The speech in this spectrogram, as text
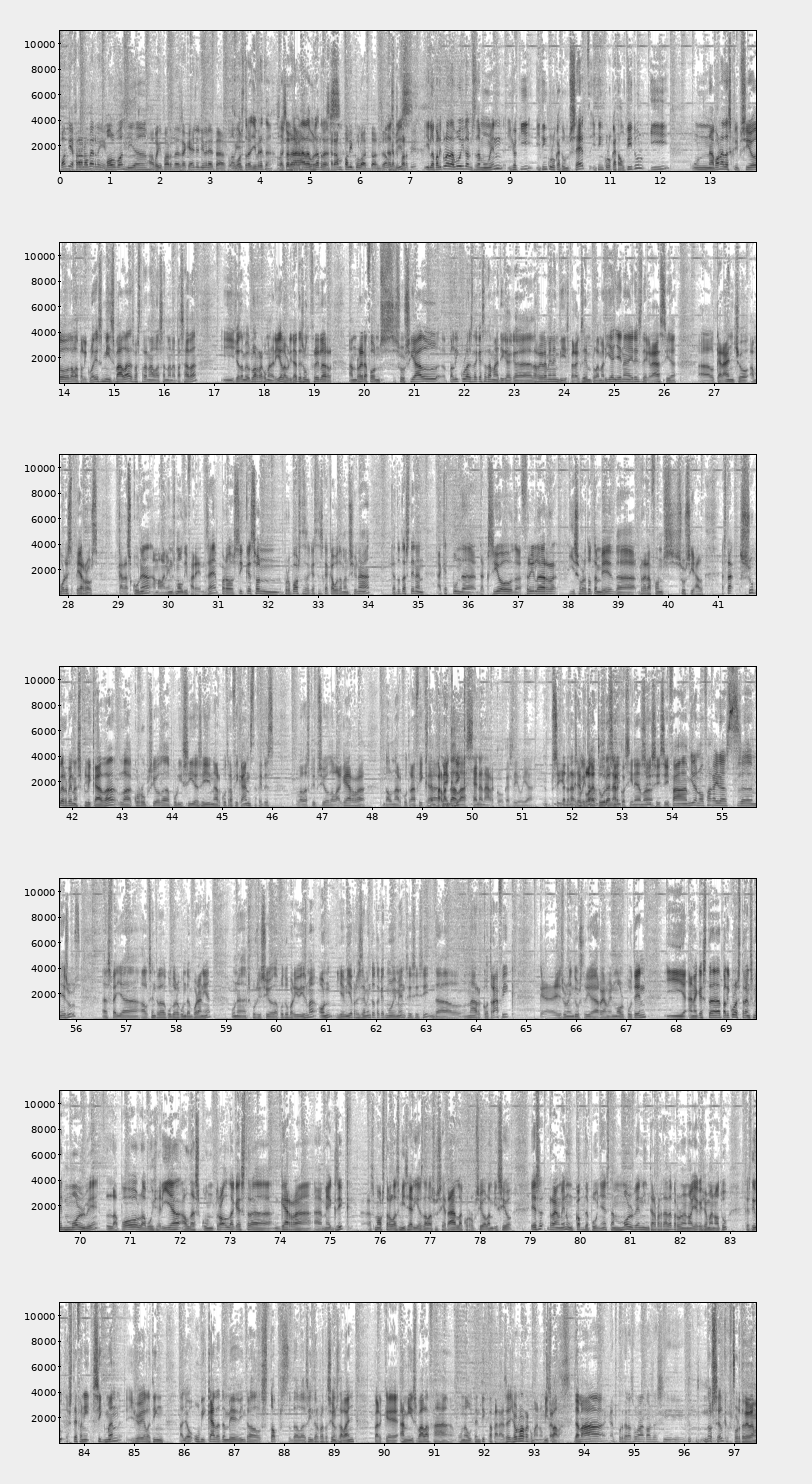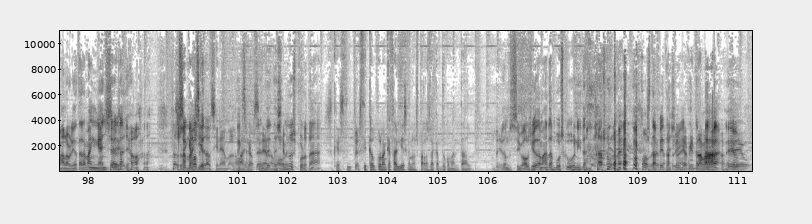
Bon dia, Ferran Alberni. Molt bon dia. Avui portes aquella llibreta. La vostra llibreta, la que us Serà- agrada a vosaltres. Serà un pel·lículot, doncs, eh, el Has que vist? porti. I la pel·lícula d'avui, doncs, de moment, jo aquí hi tinc col·locat un set, hi tinc col·locat el títol i una bona descripció de la pel·lícula. És Miss Bala, es va estrenar la setmana passada i jo també us la recomanaria, la veritat. És un thriller amb rerefons social, pel·lícules d'aquesta temàtica que darrerament hem vist. Per exemple, Maria Elena, Eres de Gràcia, El Carancho, Amores Perros, cadascuna amb elements molt diferents, eh? però sí que són propostes aquestes que acabo de mencionar que totes tenen aquest punt d'acció, de, de thriller i sobretot també de rerefons social. Està super ben explicada la corrupció de policies i narcotraficants, de fet és la descripció de la guerra del narcotràfic Estem a parlant Mèxic. de l'escena narco, que es diu ja. Sí, de narcoliteratura, exemple. narcocinema... Sí, sí, sí. Fa, mira, no fa gaires eh, mesos es feia al Centre de Cultura Contemporània una exposició de fotoperiodisme on hi havia precisament tot aquest moviment, sí, sí, sí, del narcotràfic, que és una indústria realment molt potent, i en aquesta pel·lícula es transmet molt bé la por, la bogeria, el descontrol d'aquesta guerra a Mèxic, es mostra les misèries de la societat, la corrupció, l'ambició. És realment un cop de puny, eh? està molt ben interpretada per una noia que jo m'anoto, que es diu Stephanie Sigman, jo ja la tinc allò ubicada també dintre dels tops de les interpretacions de l'any, perquè a Miss Bala fa un autèntic paperàs, eh? Jo us la recomano, Miss Bala. Demà ens portaràs alguna cosa així... No sé el que us portaré demà, la veritat, ara m'enganxes No sé. allò... No És sé la què vols màgia que... del cinema. La màgia del cinema. Deixem-nos portar. És que estic, estic calculant que faries que no ens parles de cap documental. Bé, doncs, si vols, jo demà te'n busco un i te'n parlo, eh? Està fet, això, Vinga, eh? fins demà. Apa, adéu. Adéu.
